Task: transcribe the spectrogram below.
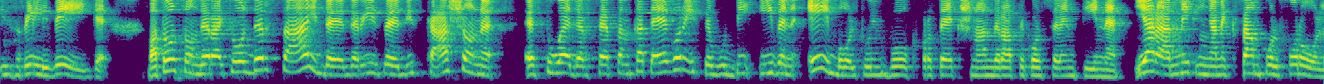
is really vague. But also on the right holder side, there is a discussion as to whether certain categories would be even able to invoke protection under Article 17. Here I'm making an example for all.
